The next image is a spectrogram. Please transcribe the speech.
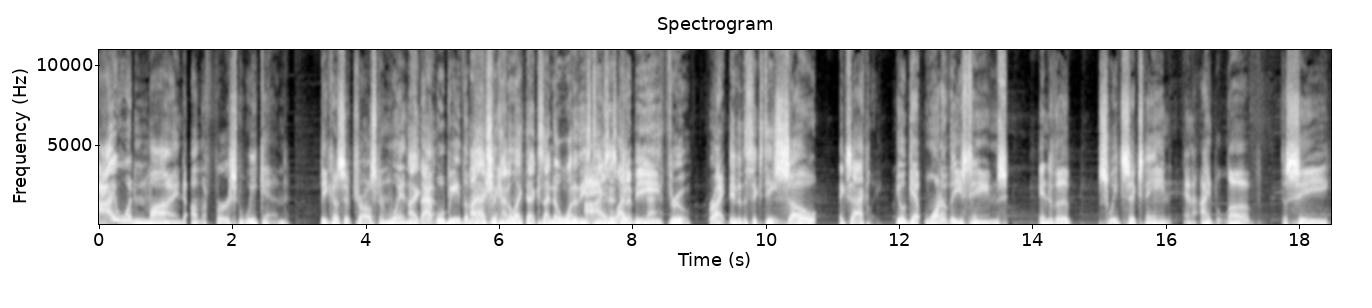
I wouldn't mind on the first weekend because if Charleston wins, I- that will be the I actually kind of like that because I know one of these I teams is going to be that. through right. into the 16. So exactly, you'll get one of these teams into the Sweet 16, and I'd love to see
